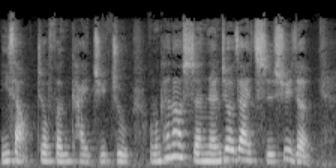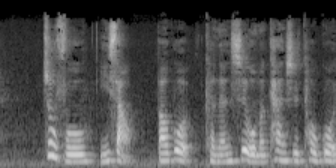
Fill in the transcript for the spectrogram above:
以扫就分开居住，我们看到神仍旧在持续的祝福以扫，包括可能是我们看是透过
